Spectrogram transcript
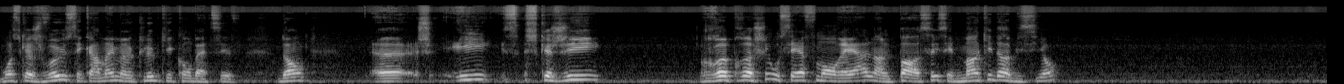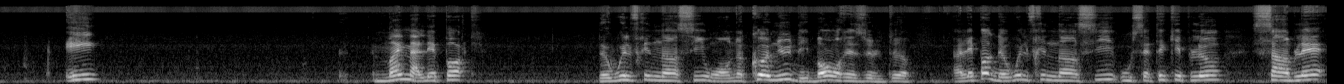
Moi, ce que je veux, c'est quand même un club qui est combatif. Donc, euh, et ce que j'ai reproché au CF Montréal dans le passé, c'est de manquer d'ambition. Et même à l'époque de Wilfrid Nancy, où on a connu des bons résultats, à l'époque de Wilfrid Nancy, où cette équipe-là semblait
